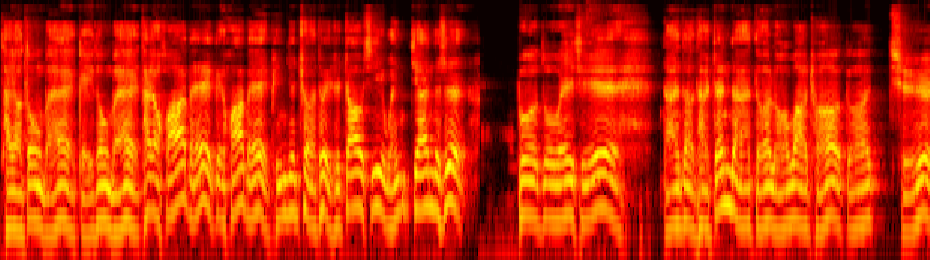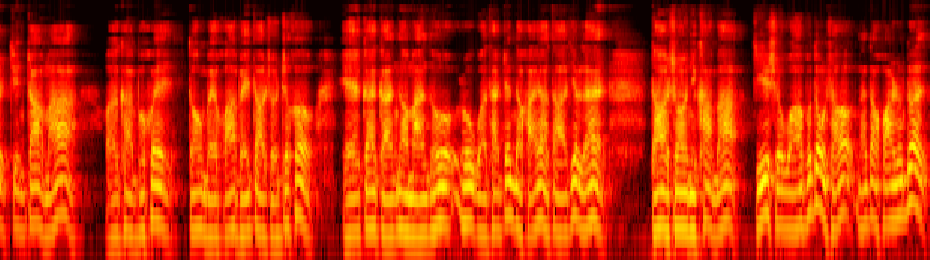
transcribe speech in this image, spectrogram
他要东北给东北，他要华北给华北，平均撤退是朝夕闻间的事，不足为奇。难道他真的得陇望城，得尺进帐吗？我看不会。东北、华北到手之后，也该感到满足。如果他真的还要打进来，到时候你看吧，即使我不动手，难道华盛顿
